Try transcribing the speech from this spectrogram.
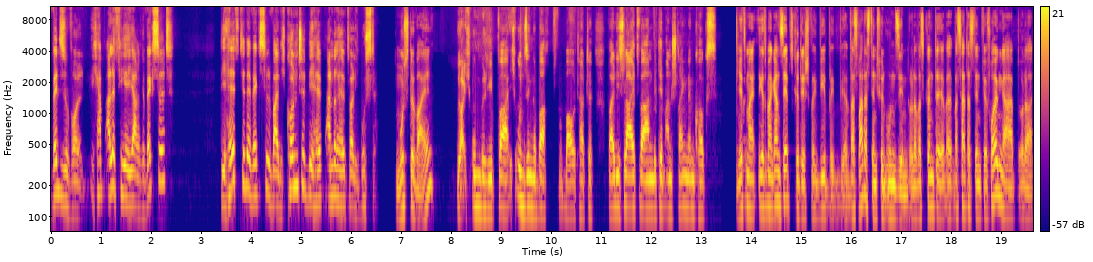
wenn Sie so wollen, ich habe alle vier Jahre gewechselt die Hälfte der Wechsel, weil ich konnte, die andere Hälfte, weil ich musste. Musste, weil? Ja, ich unbeliebt war, ich Unsinn gebaut hatte, weil die Slide waren mit dem anstrengenden Cox. Jetzt mal, jetzt mal ganz selbstkritisch. Wie, was war das denn für ein Unsinn? Oder was könnte, was hat das denn für Folgen gehabt? Oder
